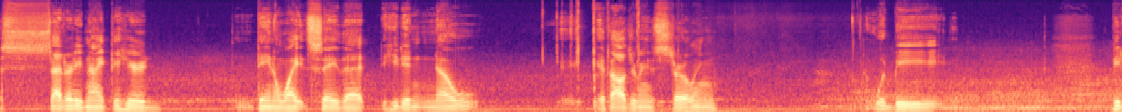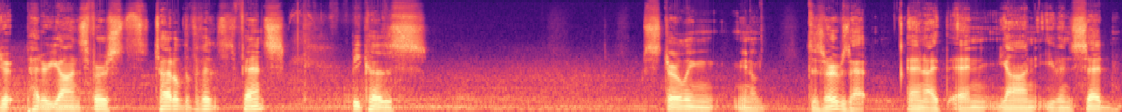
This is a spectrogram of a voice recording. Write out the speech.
Saturday night to hear Dana White say that he didn't know if Aljamain Sterling would be Peter Petr Yan's first title defense because Sterling, you know, deserves that. And I and Yan even said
